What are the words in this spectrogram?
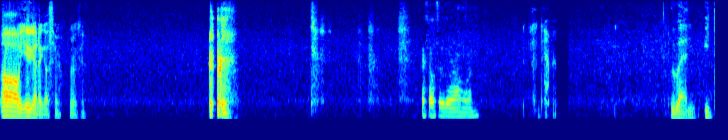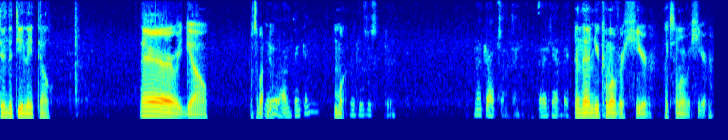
Oh, you gotta go through. Okay. I fell through the wrong one. One eternity later. There we go. What's about button You do? know what I'm thinking? What? What does this do? I dropped something that I can't pick. And then you come over here, like some over here.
